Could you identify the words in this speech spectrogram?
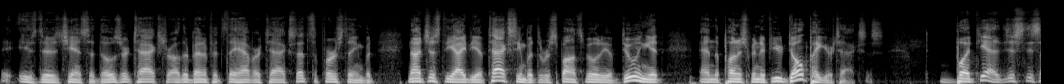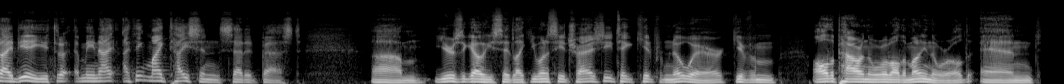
is there a chance that those are taxed or other benefits they have are taxed? That's the first thing, but not just the idea of taxing, but the responsibility of doing it and the punishment if you don't pay your taxes. But yeah, just this idea. You, I mean, I, I think Mike Tyson said it best um, years ago. He said, like, you want to see a tragedy? Take a kid from nowhere, give him all the power in the world, all the money in the world, and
